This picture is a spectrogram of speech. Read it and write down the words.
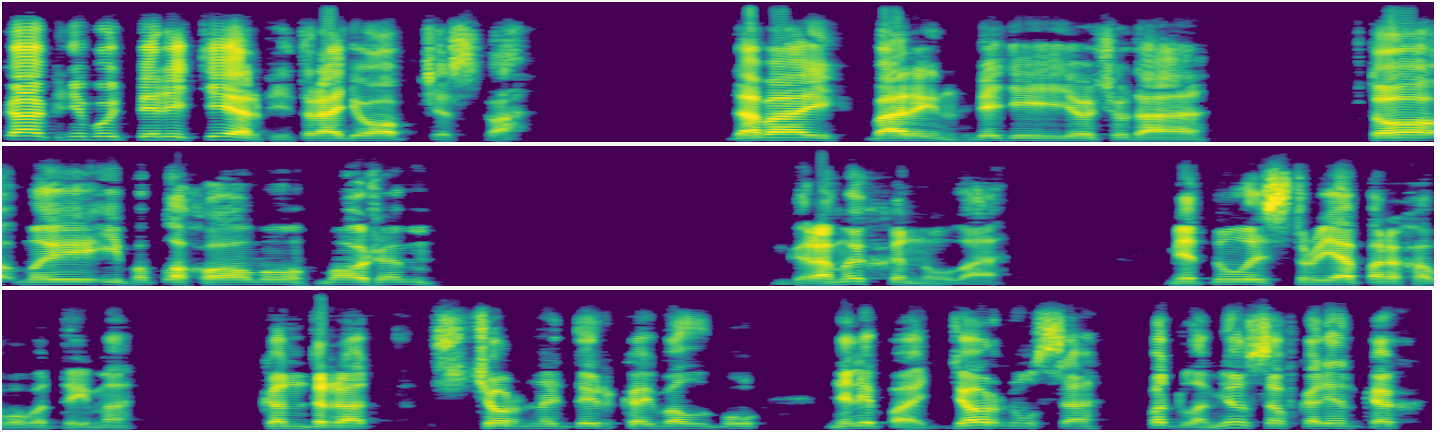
Как-нибудь перетерпит ради общества. Давай, барин, веди ее сюда. Что мы и по-плохому можем. Громыхнуло. Метнулась струя порохового дыма. Кондрат с черной дыркой во лбу нелепо дернулся, подломился в коленках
